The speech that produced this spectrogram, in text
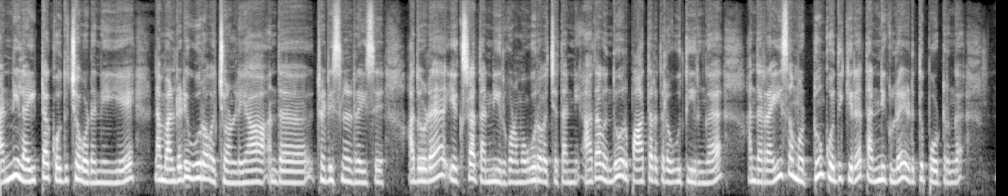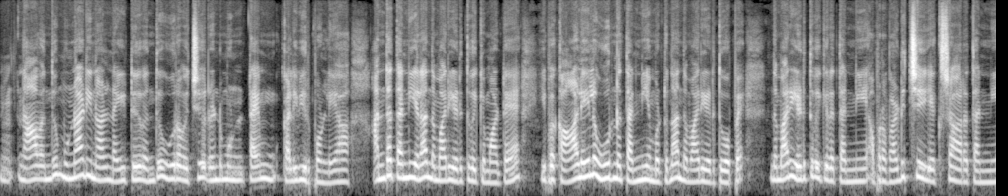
தண்ணி லைட்டாக கொதித்த உடனேயே நம்ம ஆல்ரெடி ஊற வச்சோம் இல்லையா? அந்த ட்ரெடிஷ்னல் ரைஸு அதோட எக்ஸ்ட்ரா தண்ணி இருக்கும். நம்ம ஊற வச்ச தண்ணி. அதை வந்து ஒரு பாத்திரத்தில் ஊற்றிடுங்க அந்த ரைஸை மட்டும் கொதிக்கிற தண்ணிக்குள்ளே எடுத்து போட்டுருங்க. நான் வந்து முன்னாடி நாள் நைட்டு வந்து ஊற வச்சு ரெண்டு மூணு டைம் கழுவி இருப்போம் இல்லையா? அந்த தண்ணியெல்லாம் அந்த மாதிரி எடுத்து வைக்க மாட்டேன். இப்போ காலையில் ஊறின தண்ணியை மட்டும்தான் அந்த மாதிரி எடுத்து வைப்பேன். இந்த மாதிரி எடுத்து வைக்கிற தண்ணி அப்புறம் வடித்து எக்ஸ்ட்ரா ஆகிற தண்ணி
